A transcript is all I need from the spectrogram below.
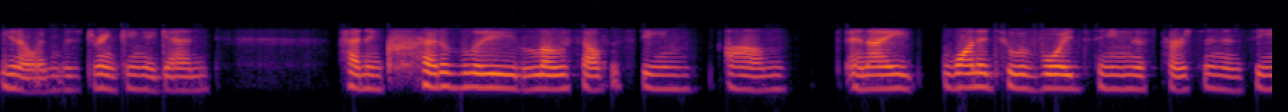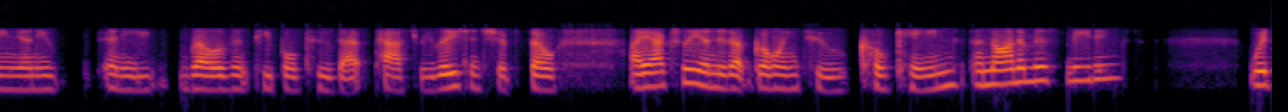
you know, and was drinking again. Had incredibly low self-esteem, um, and I wanted to avoid seeing this person and seeing any any relevant people to that past relationship. So I actually ended up going to cocaine anonymous meetings, which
